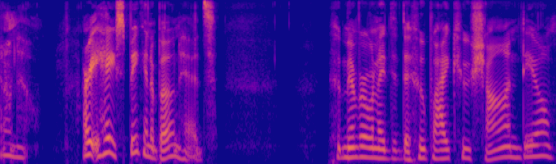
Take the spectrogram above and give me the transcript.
I don't know. All right, hey, speaking of boneheads, remember when I did the Hoop IQ Sean deal?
